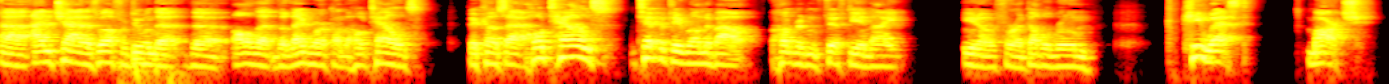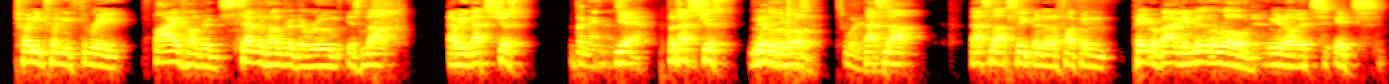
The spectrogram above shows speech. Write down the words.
uh, and Chad as well for doing the the all the the legwork on the hotels because uh, hotels typically run about 150 a night, you know, for a double room. Key West, March 2023, 500, 700 a room is not, I mean, that's just, Bananas. yeah, but that's just middle of the What it is. road. That's what That's is. not, that's not sleeping in a fucking paper bag in middle of the road. You know, it's, it's,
